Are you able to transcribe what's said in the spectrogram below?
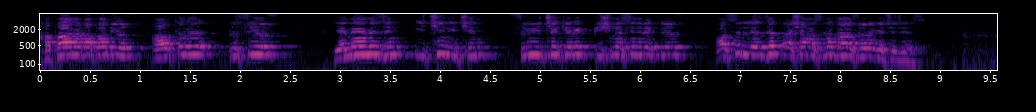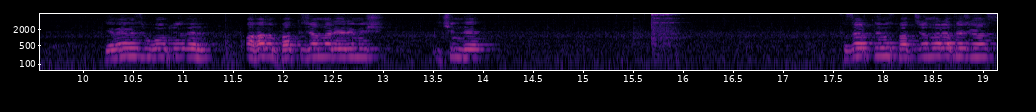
Kapağını kapatıyoruz. Altını kısıyoruz. Yemeğimizin için için suyu çekerek pişmesini bekliyoruz. Asıl lezzet aşamasına daha sonra geçeceğiz. Yemeğimizi kontrol edelim. Bakalım patlıcanlar erimiş. içinde. Kızarttığımız patlıcanları atacağız.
